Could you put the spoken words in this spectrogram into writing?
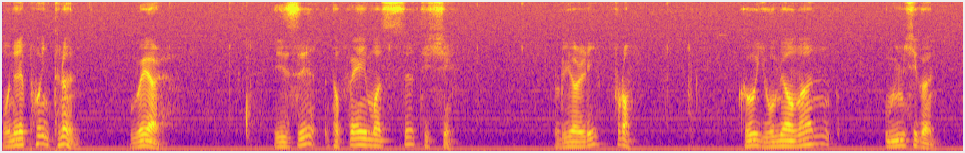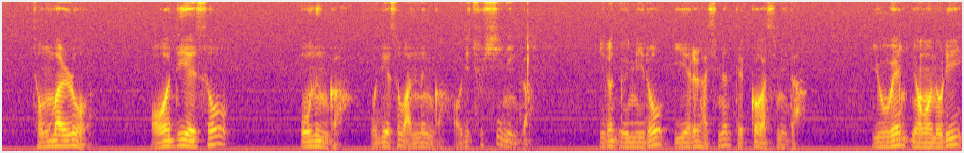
오늘의 포인트는 Where is the famous dish really from? 그 유명한 음식은 정말로 어디에서 오는가, 어디에서 왔는가, 어디 출신인가 이런 의미로 이해를 하시면 될 것 같습니다. UN 영어놀이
